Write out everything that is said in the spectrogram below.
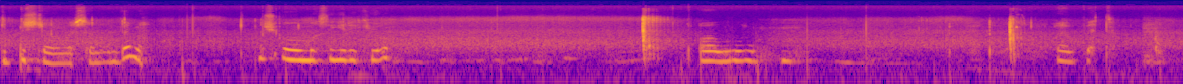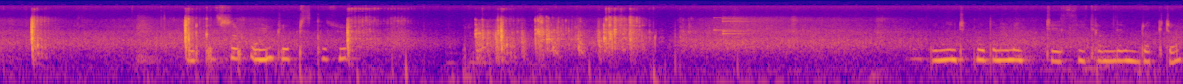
Gitmiş canavar sanırım değil mi? Gitmiş olması gerekiyor. Hı. Evet. Arkadaşlar oyun çok pis kasıyor. Oyundan çıkmadan hemen CS itemlerimi bırakacağım.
